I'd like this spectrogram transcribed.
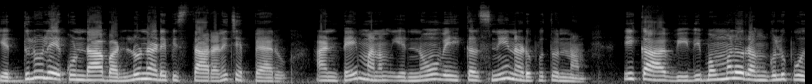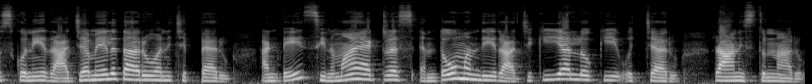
ఎద్దులు లేకుండా బండ్లు నడిపిస్తారని చెప్పారు. అంటే మనం ఎన్నో వెహికల్స్ని నడుపుతున్నాం. ఇక వీధి బొమ్మలు రంగులు పూసుకొని రాజ్యమేలుతారు అని చెప్పారు. అంటే సినిమా యాక్ట్రెస్ ఎంతోమంది రాజకీయాల్లోకి వచ్చారు రాణిస్తున్నారు.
